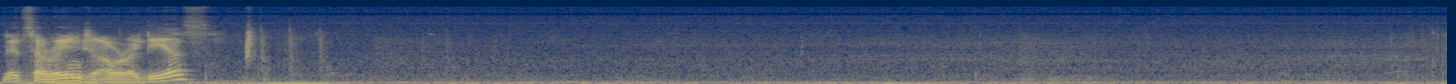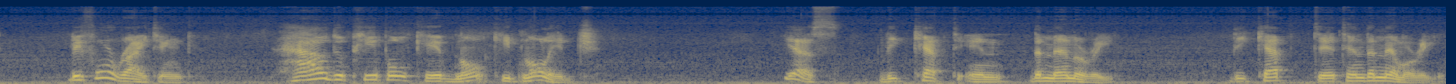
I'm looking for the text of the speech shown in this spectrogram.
Let's arrange our ideas. Before writing, how do people keep, no keep knowledge? Yes, they kept in the memory. They kept it in the memory.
